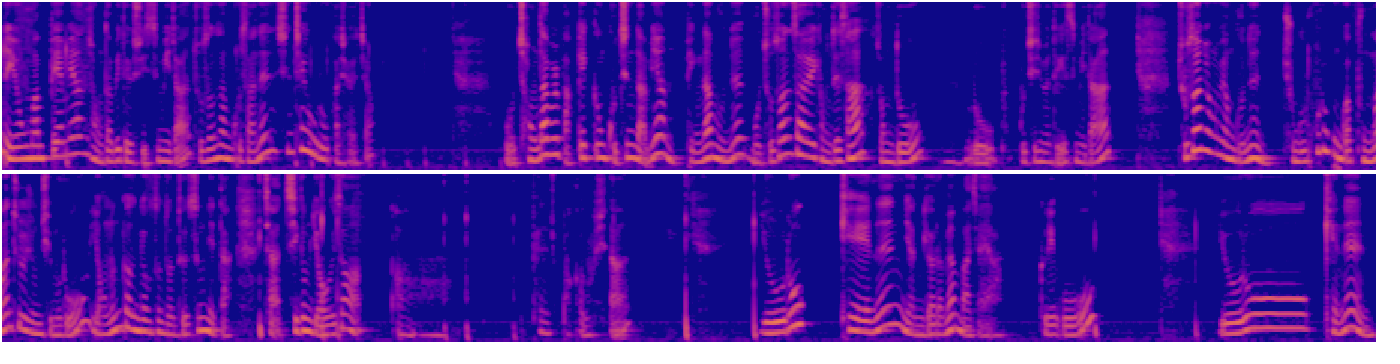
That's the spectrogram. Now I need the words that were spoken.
내용만 빼면 정답이 될 수 있습니다. 조선상고사는 신체우로 가셔야죠. 뭐 정답을 맞게끔 고친다면 백나무는 뭐 조선사회 경제사 정도로 고치시면 되겠습니다. 조선혁명군은 중국 호로군과 북만주를 중심으로 영릉강경선 전투를 승리했다. 자, 지금 여기서 어, 펜을 좀 바꿔봅시다. 요렇게는 연결하면 맞아요. 그리고 요렇게는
